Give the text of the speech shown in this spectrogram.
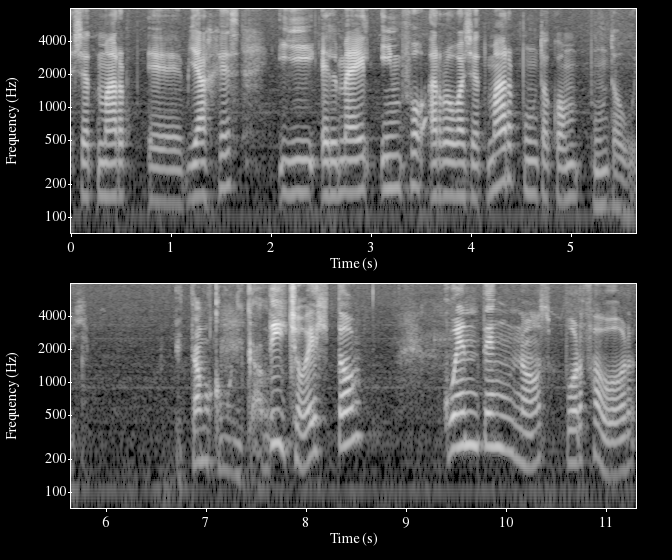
Jetmar eh, Viajes y el mail info arroba jetmar.com.uy. Estamos comunicados. Dicho esto, cuéntenos por favor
